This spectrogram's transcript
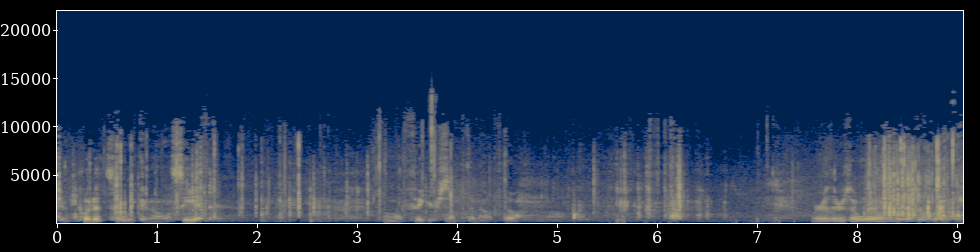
Can put it so we can all see it. I'll figure something out though. Where there's a will, there's a way.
